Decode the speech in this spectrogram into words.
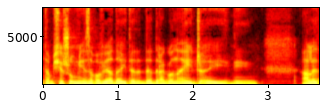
Tam się szumnie zapowiada i te, te Dragon Age, i, i, ale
